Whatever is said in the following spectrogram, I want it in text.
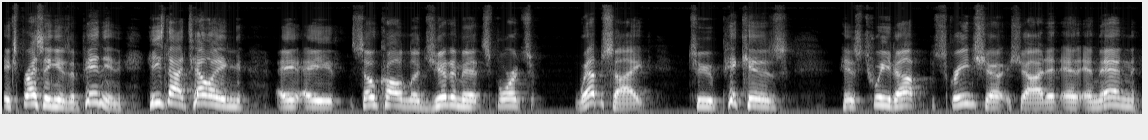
expressing his opinion. He's not telling a, a so-called legitimate sports website to pick his his tweet up, screenshot it, and, and then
